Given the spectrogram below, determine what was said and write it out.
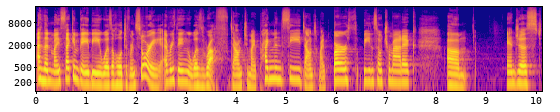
And then my second baby was a whole different story. Everything was rough, down to my pregnancy, down to my birth being so traumatic, um, and just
